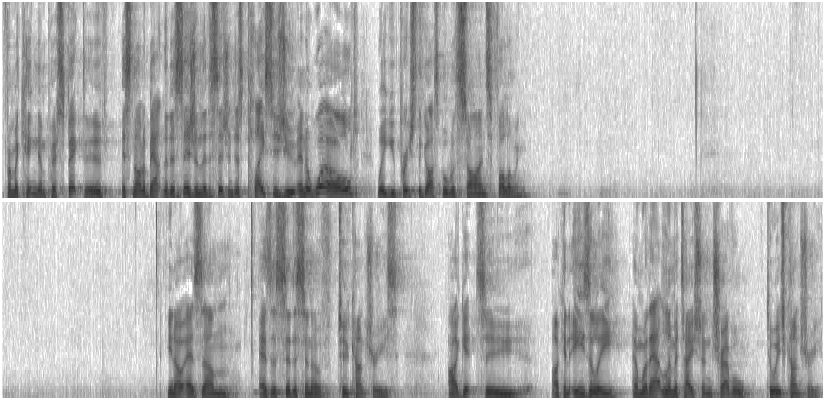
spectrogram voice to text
from a kingdom perspective, it's not about the decision. The decision just places you in a world where you preach the gospel with signs following. You know, as, um, as a citizen of two countries, I get to, I can easily and without limitation travel to each country.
